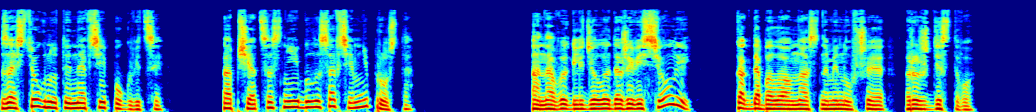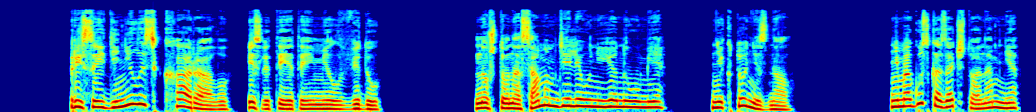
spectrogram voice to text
застегнутой на все пуговицы. Общаться с ней было совсем непросто. Она выглядела даже веселой, когда была у нас на минувшее Рождество. Присоединилась к Харалу, если ты это имел в виду. Но что на самом деле у нее на уме, никто не знал. Не могу сказать, что она мне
